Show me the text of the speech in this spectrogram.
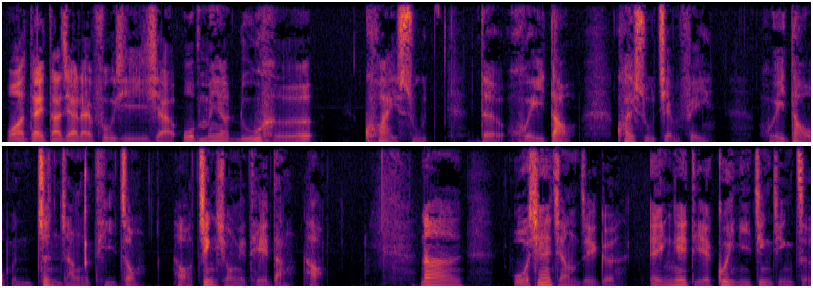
我要带大家来复习一下，我们要如何快速的回到快速减肥，回到我们正常的体重，好，正常的体重，好，那。我现在讲这个，NAD 贵尼进行者，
